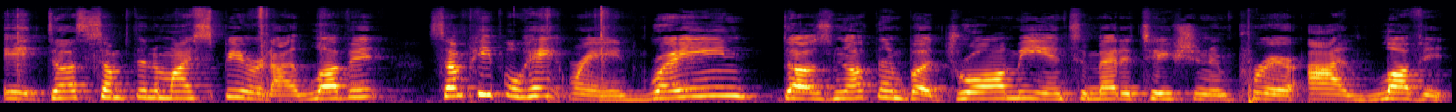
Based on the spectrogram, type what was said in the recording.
it does something to my spirit. I love it. Some people hate rain. Rain does nothing but draw me into meditation and prayer. I love it.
